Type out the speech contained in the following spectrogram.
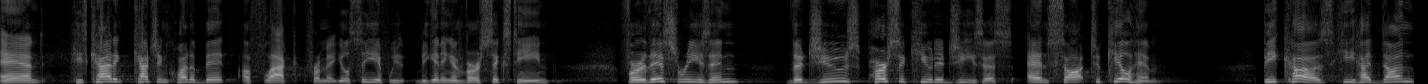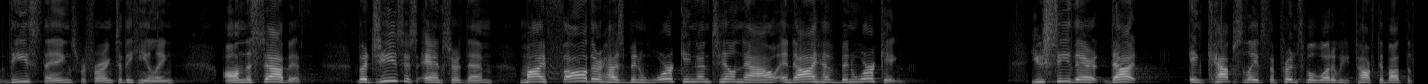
And he's catching quite a bit of flack from it. You'll see if we, beginning in verse 16, for this reason, the Jews persecuted Jesus and sought to kill him because he had done these things, referring to the healing, on the Sabbath. But Jesus answered them, My Father has been working until now, and I have been working. You see there, that encapsulates the principle what we talked about the,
